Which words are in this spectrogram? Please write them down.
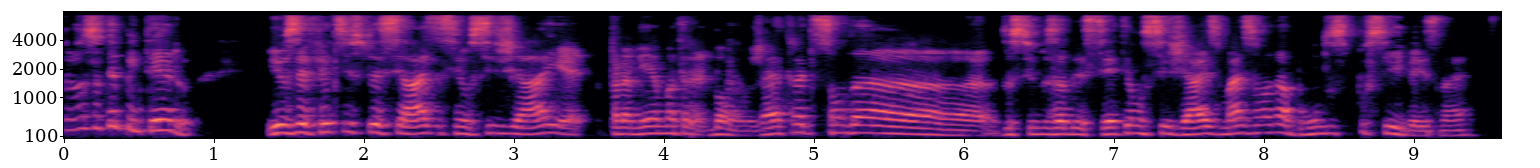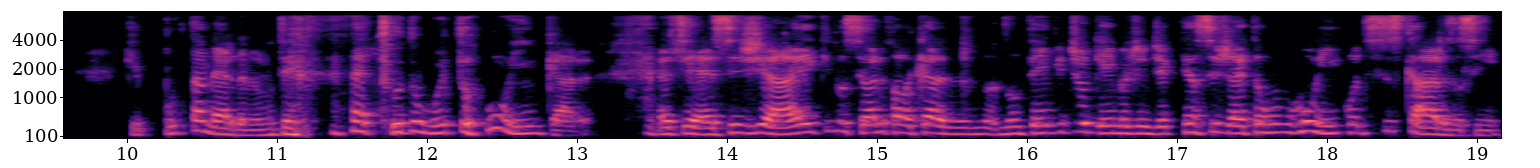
Ele usa o tempo inteiro. E os efeitos especiais, assim, o CGI, é, para mim é uma. Bom, já é tradição da, dos filmes ADC ter uns CGIs mais vagabundos possíveis, né? Que puta merda, meu, não tem, é tudo muito ruim, cara. Assim, é CGI que você olha e fala, cara, não tem videogame hoje em dia que tenha CGI tão ruim quanto esses caras, assim.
